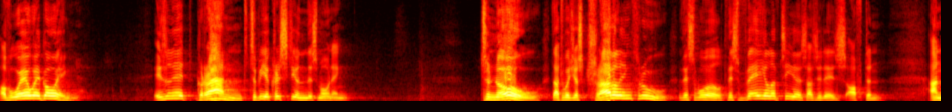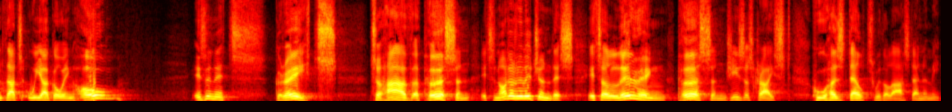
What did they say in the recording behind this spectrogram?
of where we're going? Isn't it grand to be a Christian this morning? To know that we're just traveling through this world, this vale of tears as it is often, and that we are going home. Isn't it great to have a person. It's not a religion, this. It's a living person, Jesus Christ, who has dealt with the last enemy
